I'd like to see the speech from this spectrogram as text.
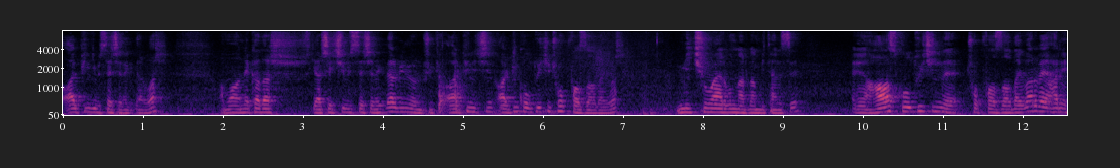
Alpine gibi seçenekler var. Ama ne kadar gerçekçi bir seçenekler bilmiyorum çünkü Alpine için Alpine koltuğu için çok fazla aday var. Mick Schumacher bunlardan bir tanesi. E, Haas koltuğu için de çok fazla aday var ve hani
